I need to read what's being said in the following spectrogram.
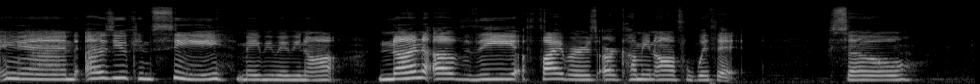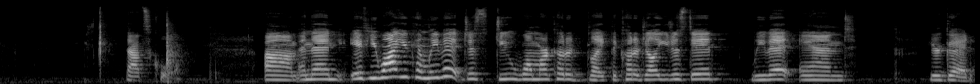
And as you can see, maybe, maybe not, none of the fibers are coming off with it. So that's cool. Um, and then if you want, you can leave it. Just do one more coat of, like the coat of gel you just did. Leave it and you're good.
